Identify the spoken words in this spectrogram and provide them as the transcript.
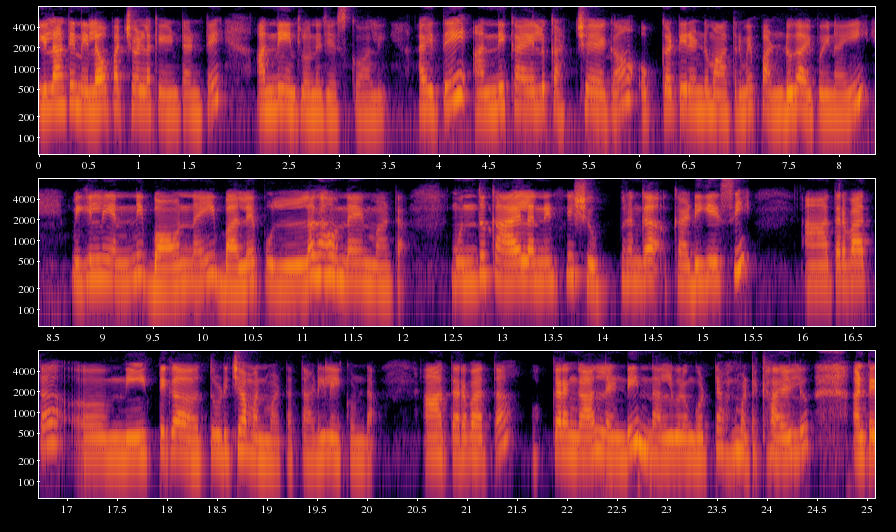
ఇలాంటి నిలవ పచ్చళ్ళకి ఏంటంటే అన్నీ ఇంట్లోనే చేసుకోవాలి. అయితే అన్ని కాయలు కట్ చేయగా ఒక్కటి రెండు మాత్రమే పండుగ అయిపోయినాయి. మిగిలినవన్నీ బాగున్నాయి. భలే పుల్లగా ఉన్నాయన్నమాట. ముందు కాయలన్నింటినీ శుభ్రంగా కడిగేసి ఆ తర్వాత నీట్గా తుడిచామన్నమాట తడి లేకుండా. ఆ తర్వాత ఒక్కరం కాదులేండి నలుగురం కొట్టామన్నమాట కాయలు. అంటే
